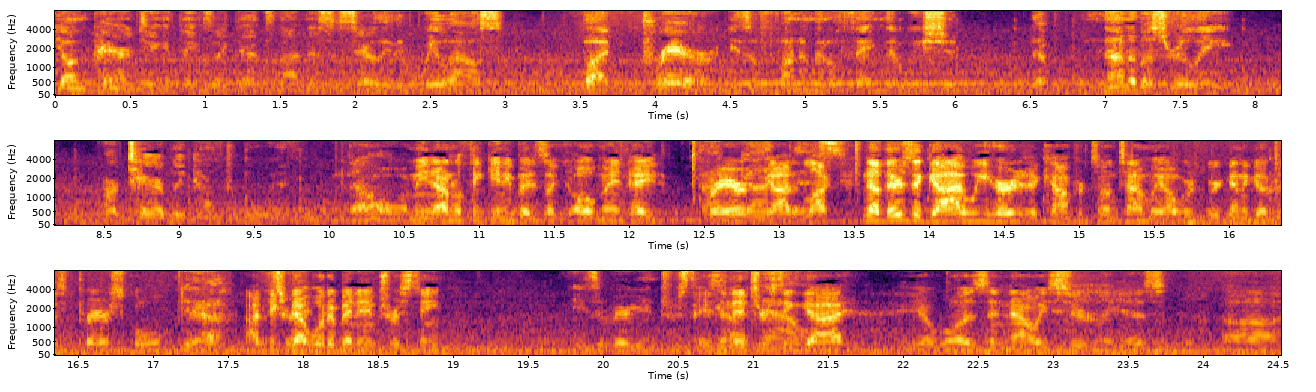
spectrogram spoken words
young parenting and things like that's not necessarily their wheelhouse, but prayer is a fundamental thing that we should, that none of us really are terribly comfortable with. No, I mean I don't think anybody's like, oh man, hey, prayer got got, it locked. No, there's a guy we heard at a conference one time. We all were, we are going to go to his prayer school. Yeah, I think right. that would have been interesting. He's a very interesting. He's an interesting now. guy. He was, and now he certainly is. Uh,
